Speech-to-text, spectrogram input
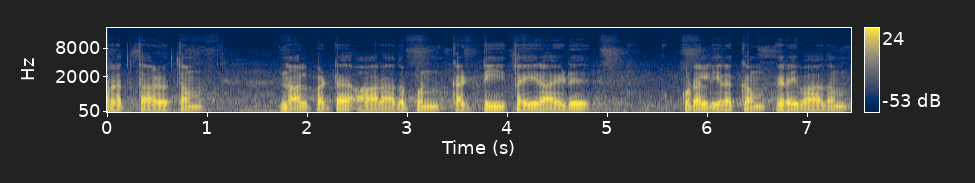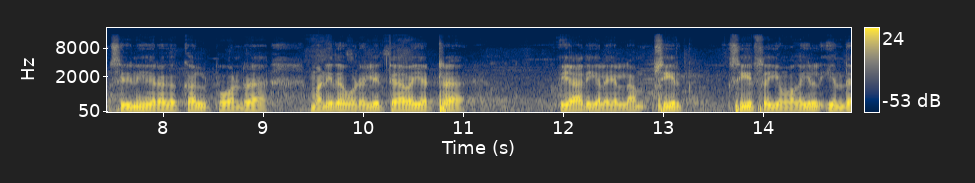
இரத்த அழுத்தம் நாள்பட்ட ஆறாத புண் கட்டி தைராய்டு குடல் இறக்கம் விரைவாதம் சிறுநீரகக்கல் போன்ற மனித உடலில் தேவையற்ற வியாதிகளையெல்லாம் சீர் சீர் செய்யும் வகையில் இந்த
